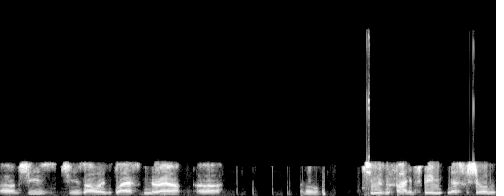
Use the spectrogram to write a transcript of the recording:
Um, she's she's always a blast to be around. Uh, I mean, she was a fighting spirit, that's for sure.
